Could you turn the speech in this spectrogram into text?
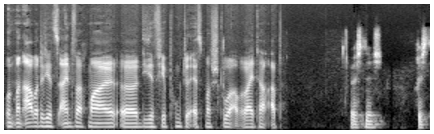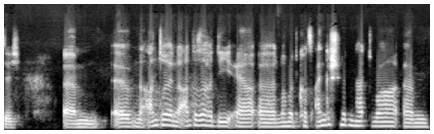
Und man arbeitet jetzt einfach mal äh, diese vier Punkte erstmal stur weiter ab. Richtig, richtig. Ähm, äh, eine, andere, eine andere Sache, die er äh, noch mit kurz angeschnitten hat, war, ähm,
